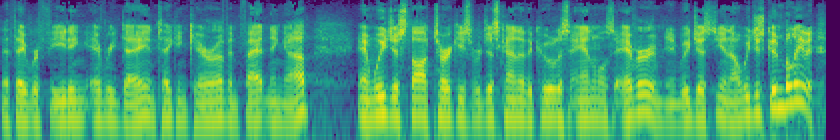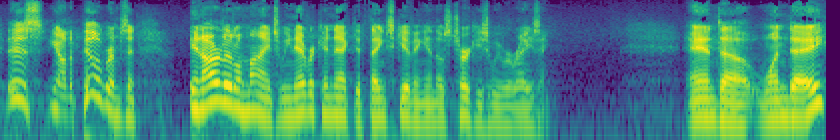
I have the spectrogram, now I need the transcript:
that they were feeding every day and taking care of and fattening up. And we just thought turkeys were just kind of the coolest animals ever. And we just, you know, we just couldn't believe it. This, you know, the pilgrims. And in our little minds, we never connected Thanksgiving and those turkeys we were raising. And uh, one day,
